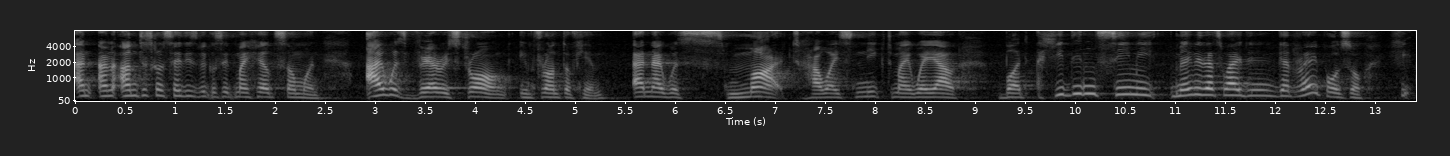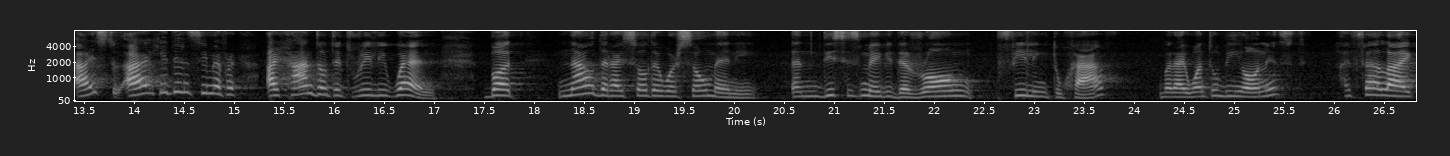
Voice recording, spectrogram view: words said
And, and I'm just going to say this because it might help someone. I was very strong in front of him, and I was smart how I sneaked my way out. But he didn't see me. Maybe that's why I didn't get raped. Also, he, I, I, he didn't see me. I handled it really well. But now that I saw there were so many, and this is maybe the wrong feeling to have, but I want to be honest. I felt like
